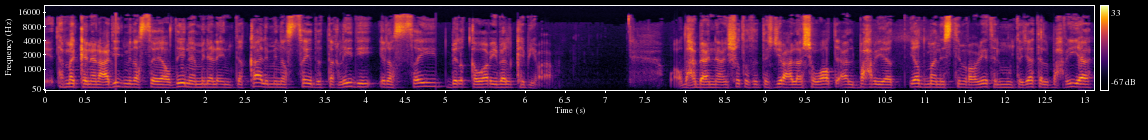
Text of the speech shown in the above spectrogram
ليتمكن العديد من الصيادين من الانتقال من الصيد التقليدي إلى الصيد بالقوارب الكبيرة. وأوضح بأن أنشطة التشجير على شواطئ البحر يضمن استمرارية المنتجات البحرية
